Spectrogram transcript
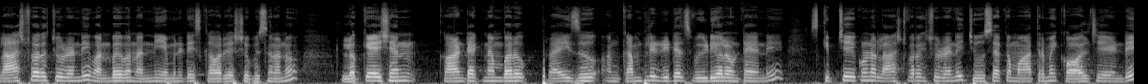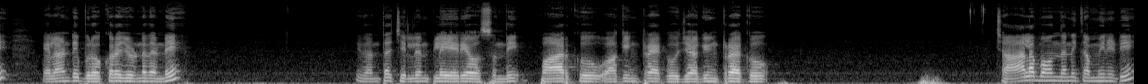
లాస్ట్ వరకు చూడండి. వన్ బై వన్ అన్ని ఎమ్యూనిటీస్ కవర్ చేసి చూపిస్తున్నాను. Location contact number price and complete details వీడియోలో ఉంటాయండి. స్కిప్ చేయకుండా లాస్ట్ వరకు చూడండి. చూశాక మాత్రమే కాల్ చేయండి. ఎలాంటి బ్రోకరేజ్ ఉండదండి. ఇదంతా చిల్డ్రన్ ప్లే ఏరియా వస్తుంది. Park walking track jogging track చాలా బాగుందండి కమ్యూనిటీ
